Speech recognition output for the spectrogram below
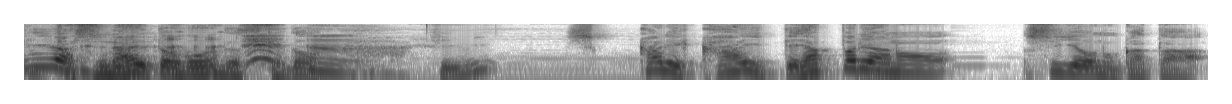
にはしないと思うんですけど、うん、しっかり書いてやっぱりあの資料の方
